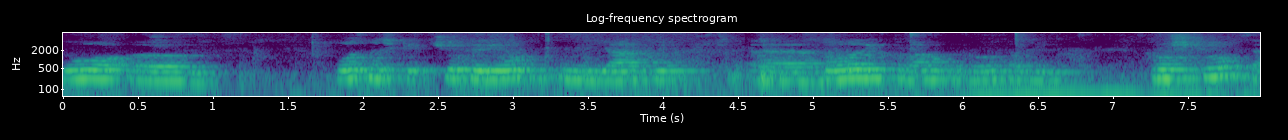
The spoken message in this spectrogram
до е, позначки 4 мільярдів доларів товарообороту в рік. Про що це?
